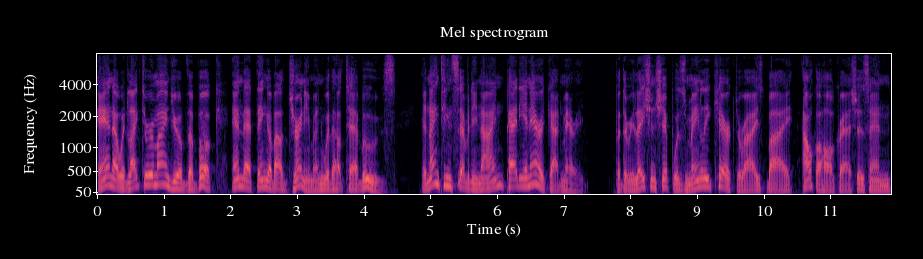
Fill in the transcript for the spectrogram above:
And I would like to remind you of the book and that thing about journeymen without taboos. In 1979, Pattie and Eric got married, but the relationship was mainly characterized by alcohol crashes, and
